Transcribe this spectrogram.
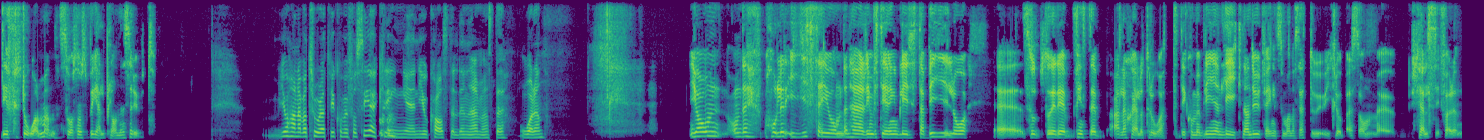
det förstår man så som spelplanen ser ut. Johanna, vad tror du att vi kommer få se kring Newcastle de närmaste åren? Ja, om, om det håller i sig och om den här investeringen blir stabil och eh, så, så det, finns det alla skäl att tro att det kommer bli en liknande utveckling som man har sett i klubbar som eh, Chelsea för en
